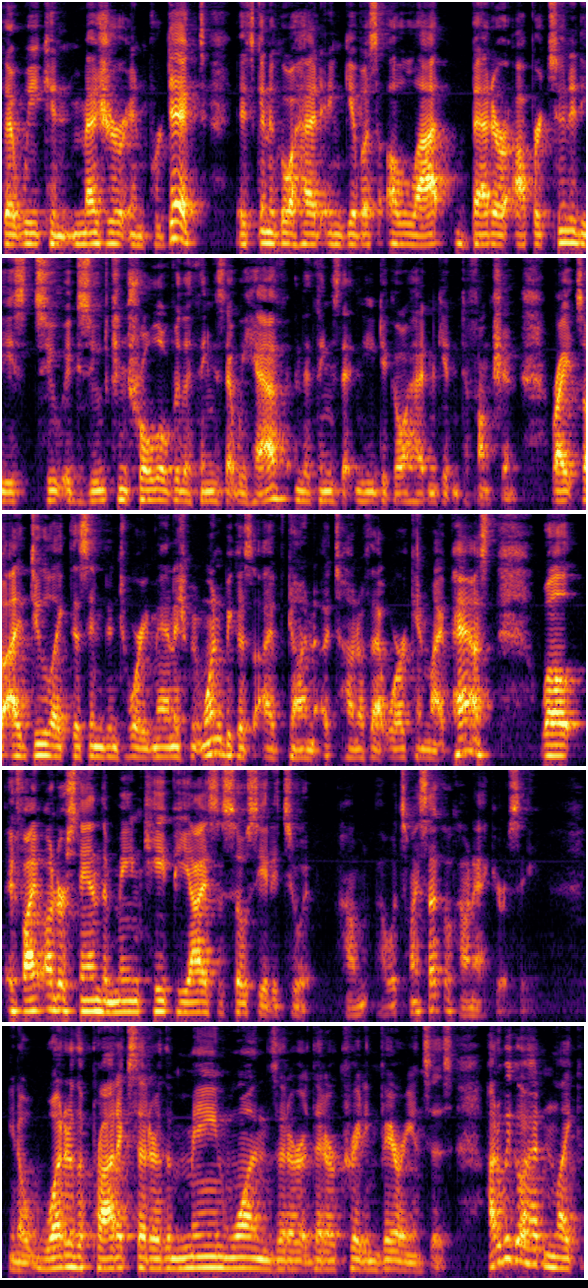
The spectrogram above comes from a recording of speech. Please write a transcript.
that we can measure and predict is going to go ahead and give us a lot better opportunities to exude control over the things that we have and the things that need to go ahead and get into function, right? So I do like this inventory management one because I've done a ton of that work in my past. Well, if I understand the main KPIs associated to it, how, what's my cycle count accuracy? you know what are the products that are the main ones that are that are creating variances how do we go ahead and like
